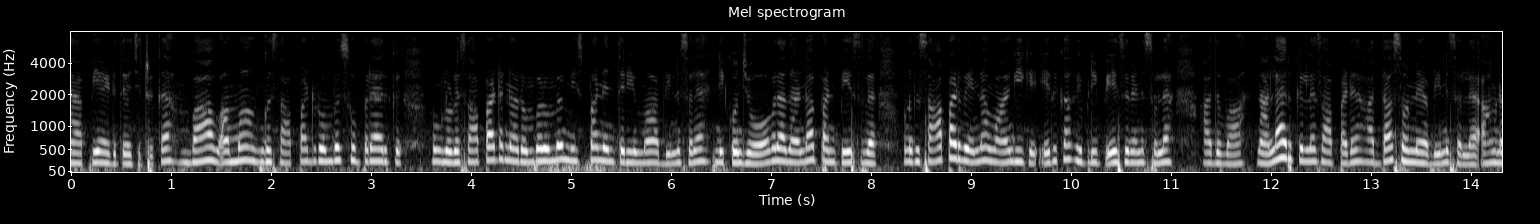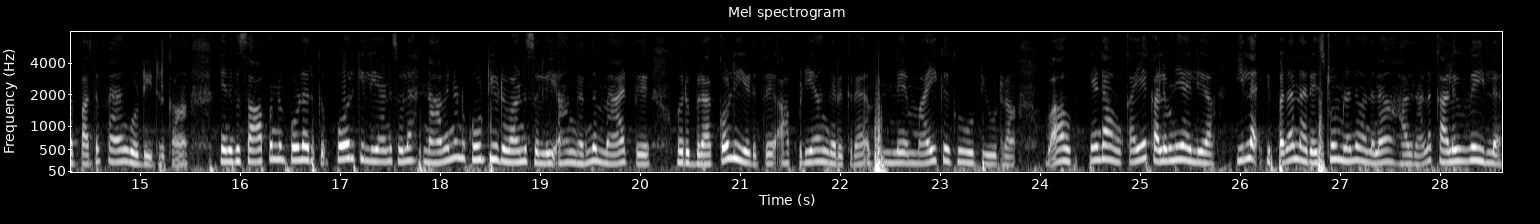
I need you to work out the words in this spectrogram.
ஹாப்பியாக எடுத்து வச்சுட்ருக்க வா அம்மா உங்கள் சாப்பாடு ரொம்ப சூப்பராக இருக்குது உங்களோட சாப்பாட்டை நான் ரொம்ப ரொம்ப மிஸ் பண்ணேன் தெரியுமா? அப்படின்னு சொல்ல நீ கொஞ்சம் ஓவராக தாண்டா பண்ண பேசுவேன் உனக்கு சாப்பாடு வேணா வாங்கிக்க. எதுக்காக இப்படி பேசுகிறேன்னு சொல்ல அதுவா நல்லா இருக்குல்ல சாப்பாடு அதான் சொன்னேன் அப்படின்னு சொல்ல அவனை பார்த்து ஃபேங் ஓட்டிகிட்டு இருக்கான். எனக்கு சாப்பிடணும் போல இருக்குது போர்க்கு இல்லையான்னு சொல்ல நான் வேணும் கூட்டி விடுவான்னு சொல்லி அங்கேருந்து மேட்டு ஒரு ப்ரக்கோலி எடுத்து அப்படியே அங்கே இருக்கிற மைக்குக்கு ஊட்டி விட்றான். வாவ் ஏன்டா அவன் கையை கழுவுனியா இல்லையா? இல்லை இப்போ தான் நான் ரெஸ்ட் ரூம்லேருந்து வந்தேனா அதனால் கழுவவே இல்லை.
